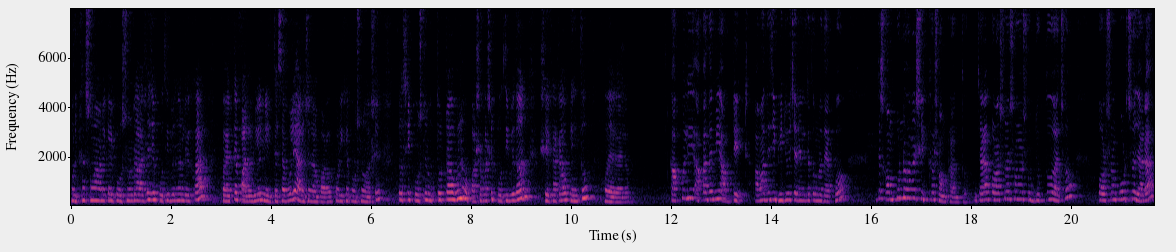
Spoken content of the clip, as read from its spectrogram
পরীক্ষার সময় অনেক এই প্রশ্নটা আসে যে প্রতিবেদন লেখার কয়েকটা পালনীয় নির্দেশাবলী আলোচনা করো পরীক্ষায় প্রশ্ন আসে। তো সেই প্রশ্নের উত্তরটাও হলো, পাশাপাশি প্রতিবেদন শেখাটাও কিন্তু হয়ে গেল। কাকলি একাডেমি আপডেট আমাদের যে ভিডিও চ্যানেলটা তোমরা দেখো, এটা সম্পূর্ণভাবে শিক্ষা সংক্রান্ত। যারা পড়াশোনার সঙ্গে সু- যুক্ত আছো, পড়াশোনা করছ যারা,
